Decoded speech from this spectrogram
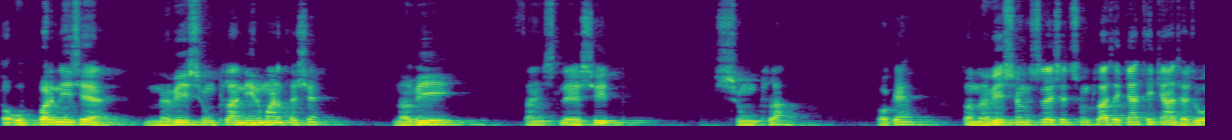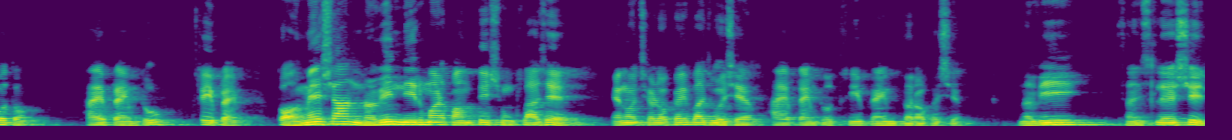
તો ઉપરની છે, નવી શૃંખલા નિર્માણ થશે. નવી સંશ્લેષિત શૃંખલા. ઓકે? તો નવી સંશ્લેષિત શૃંખલા છે ક્યાંથી ક્યાં છે? જુઓ તો five prime to three prime તો હંમેશા નવી નિર્માણ પામતી શૃંખલા છે એનો છેડો કઈ બાજુ હશે? Five prime to three prime તરફ હશે. નવી સંશ્લેષિત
